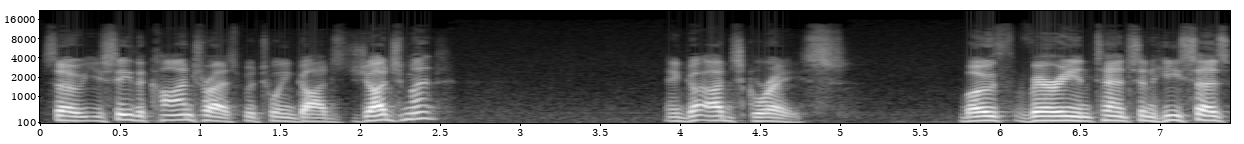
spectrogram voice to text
So you see the contrast between God's judgment and God's grace both very intense. And he says,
